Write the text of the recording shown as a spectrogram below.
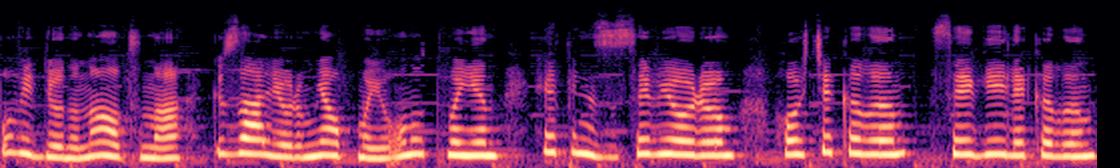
bu videonun altına güzel yorum yapmayı unutmayın. Hepinizi seviyorum. Hoşçakalın. Sevgiyle kalın.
